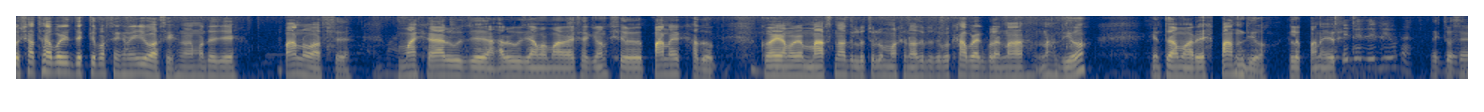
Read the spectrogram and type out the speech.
ওই সাথে আবার দেখতে পাচ্ছেন এখানে ইও আছে, এখানে আমাদের যে পানও আছে। মাখা আরও যে আরও যে আমার মারা আছে একজন সে পানের খাদক। কয় আমার মাছ না দিলেও চলো মাছ না দিলেও চলো খাবার একবেলা না না দিও কিন্তু আমার পান দিও। এগুলো পানের দেখতে পাচ্ছেন?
